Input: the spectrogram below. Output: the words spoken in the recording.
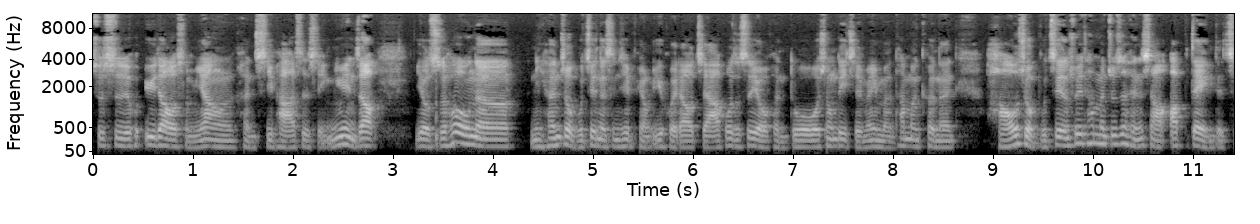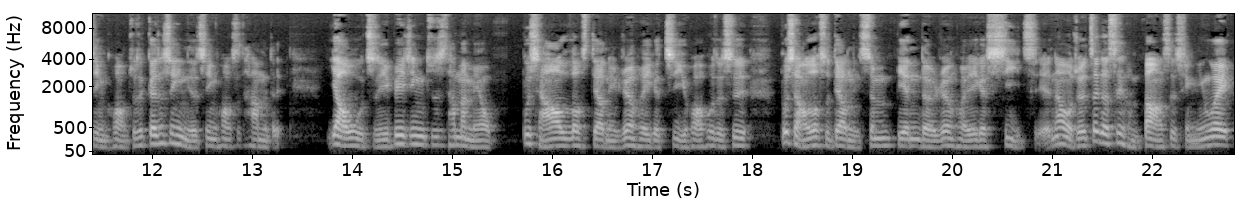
就是遇到什么样很奇葩的事情，因为你知道，有时候呢，你很久不见的亲戚朋友一回到家，或者是有很多兄弟姐妹们，他们可能好久不见，所以他们就是很想 update 你的近况，就是更新你的近况是他们的要务之一。毕竟就是他们没有不想要 lose 掉你任何一个计划，或者是不想要 lose 掉你身边的任何一个细节。那我觉得这个是很棒的事情，因为。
